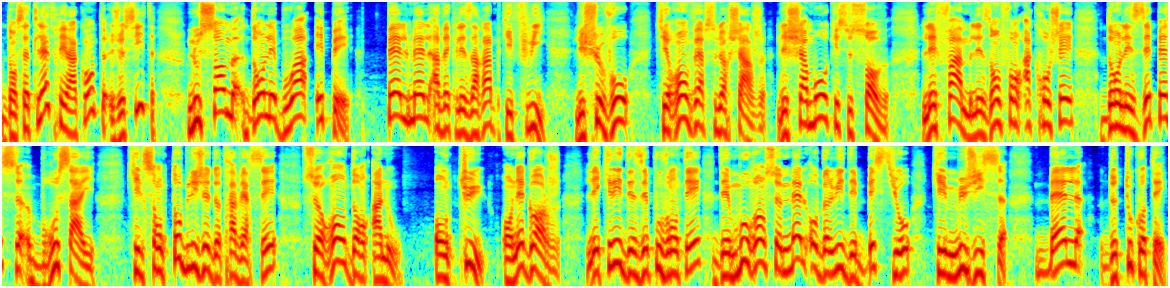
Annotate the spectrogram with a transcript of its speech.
dans cette lettre, il raconte, je cite, Nous sommes dans les bois épais, pêle-mêle avec les Arabes qui fuient, les chevaux qui renversent leurs charges, les chameaux qui se sauvent, les femmes, les enfants accrochés dans les épaisses broussailles qu'ils sont obligés de traverser, se rendant à nous. On tue, on égorge. Les cris des épouvantés, des mourants se mêlent au bruit des bestiaux qui mugissent, belles de tous côtés.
